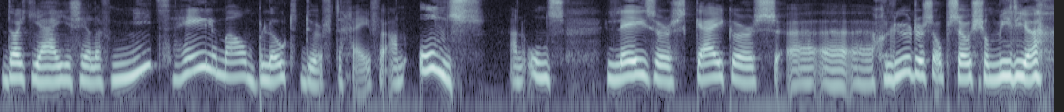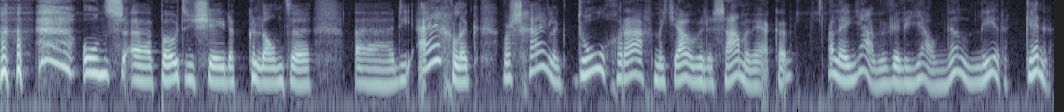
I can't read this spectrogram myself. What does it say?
dat jij jezelf niet helemaal bloot durft te geven aan ons, aan ons lezers, kijkers, uh, geluurders op social media, ons potentiële klanten, die eigenlijk waarschijnlijk dolgraag met jou willen samenwerken. Alleen ja, we willen jou wel leren kennen.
